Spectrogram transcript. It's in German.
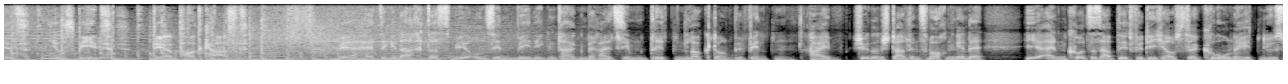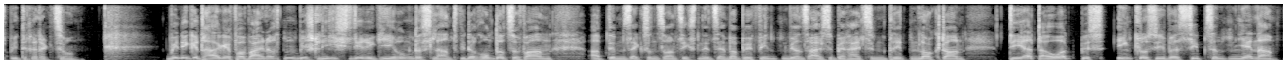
Hit Newsbeat, der Podcast. Wer hätte gedacht, dass wir uns in wenigen Tagen bereits im dritten Lockdown befinden? Hi, schönen Start ins Wochenende. Hier ein kurzes Update für dich aus der Krone Hit Newsbeat Redaktion. Wenige Tage vor Weihnachten beschließt die Regierung, das Land wieder runterzufahren. Ab dem 26. Dezember befinden wir uns also bereits im dritten Lockdown. Der dauert bis inklusive 17. Jänner.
